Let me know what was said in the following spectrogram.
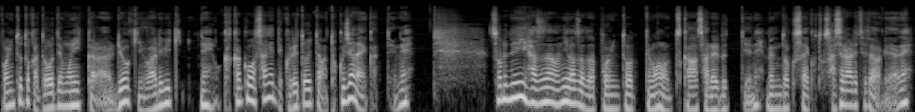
ポイントとかどうでもいいから、料金割引、ね、価格を下げてくれといたら得じゃないかっていうね。それでいいはずなのにわざわざポイントってものを使わされるっていうね、めんどくさいことさせられてたわけだよね。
